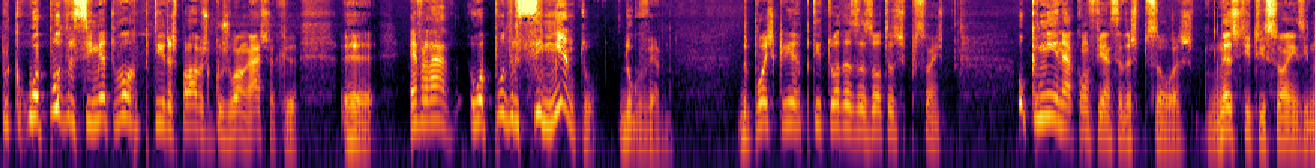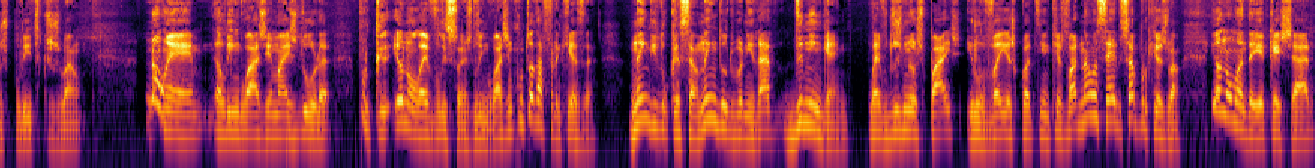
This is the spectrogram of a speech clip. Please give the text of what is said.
porque o apodrecimento, vou repetir as palavras que o João acha que uh, é verdade, o apodrecimento do governo. Depois queria repetir todas as outras expressões. O que mina a confiança das pessoas nas instituições e nos políticos, João, não é a linguagem mais dura, porque eu não levo lições de linguagem com toda a franqueza, nem de educação, nem de urbanidade de ninguém. Levo dos meus pais e levei-as quando tinha que as levar. Não, a sério, sabe porquê, João? Eu não mandei a queixar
